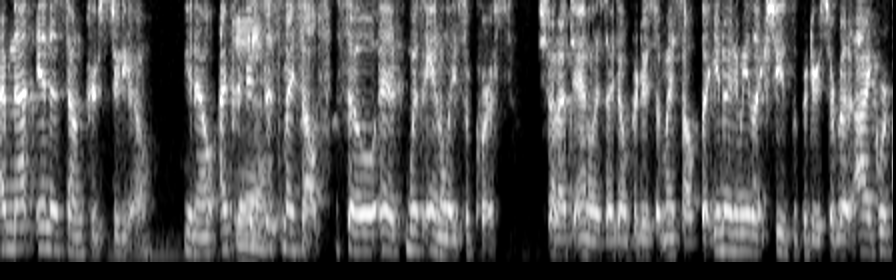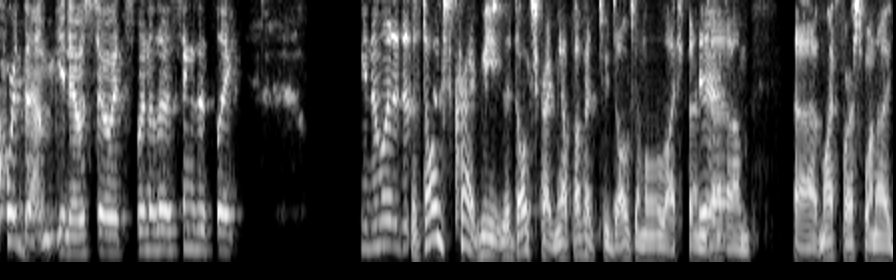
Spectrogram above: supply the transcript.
I'm not in a soundproof studio. You know, I produce Yeah. this myself. So uh, with Annalise, of course. Shout out to Annalise. I don't produce it myself, but you know what I mean? Like she's the producer, but I record them, you know? So it's one of those things It's like, you know what It is? the dogs crack me. The dogs crack me up. I've had two dogs in my life, and Yeah. um, uh, my first one I,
